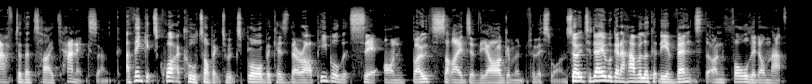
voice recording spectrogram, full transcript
after the Titanic sunk? I think it's quite a cool topic to explore because there are people that sit on both sides of the argument for this one. So today we're going to have a look at the events that unfolded on that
